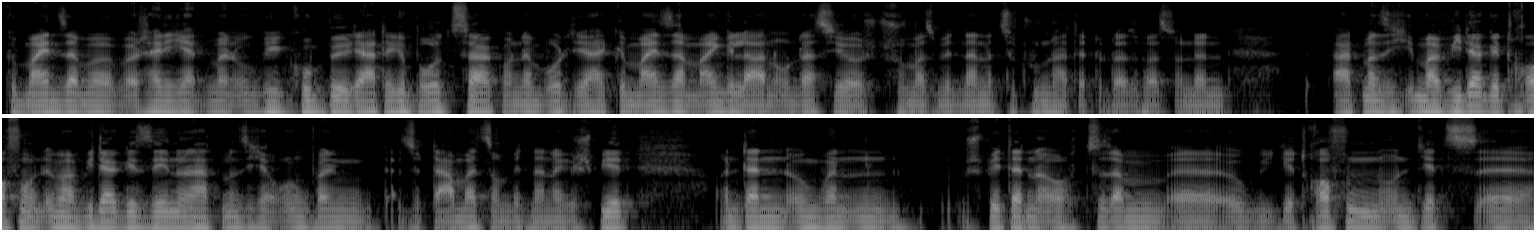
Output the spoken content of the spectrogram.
gemeinsame, wahrscheinlich hat man irgendwie einen Kumpel, der hatte Geburtstag und dann wurde ihr halt gemeinsam eingeladen, ohne dass ihr schon was miteinander zu tun hattet oder sowas. Und dann hat man sich immer wieder getroffen und immer wieder gesehen und dann hat man sich auch irgendwann, also damals noch miteinander gespielt und dann irgendwann später dann auch zusammen äh, irgendwie getroffen und jetzt äh,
